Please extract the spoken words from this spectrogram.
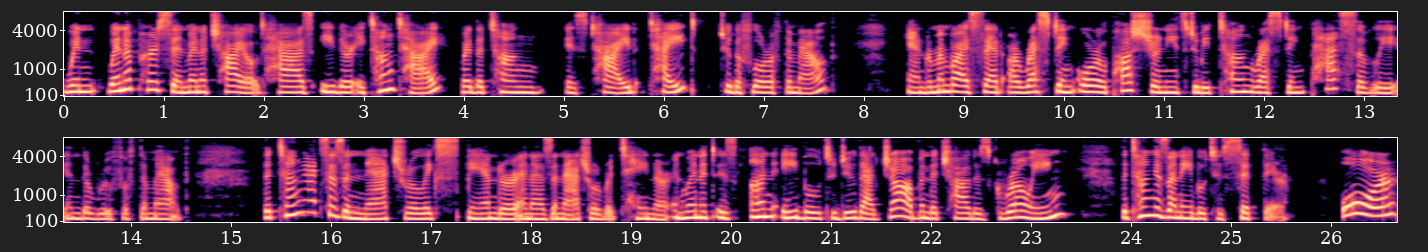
When when a person, when a child has either a tongue tie, where the tongue is tied tight to the floor of the mouth, and remember, I said our resting oral posture needs to be tongue resting passively in the roof of the mouth. The tongue acts as a natural expander and as a natural retainer. And when it is unable to do that job, when the child is growing, the tongue is unable to sit there. Or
